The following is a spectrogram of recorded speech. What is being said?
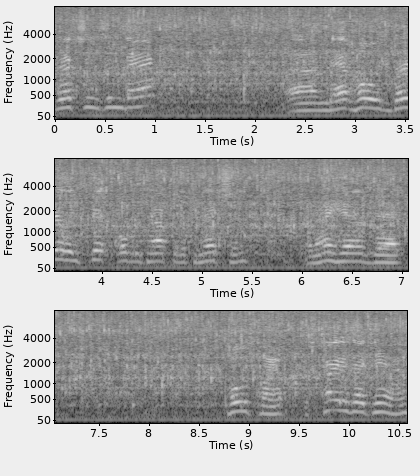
connections in back. Um, that hose barely fit over the top of the connection. And I have that hose clamp as tight as I can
